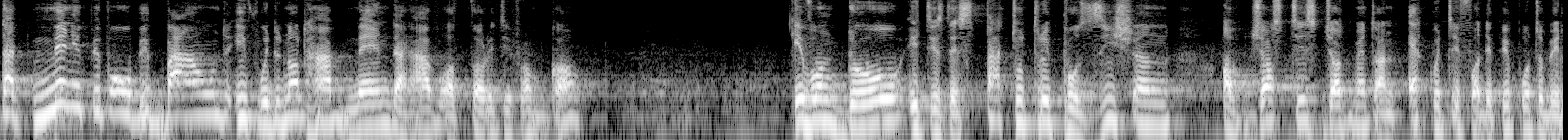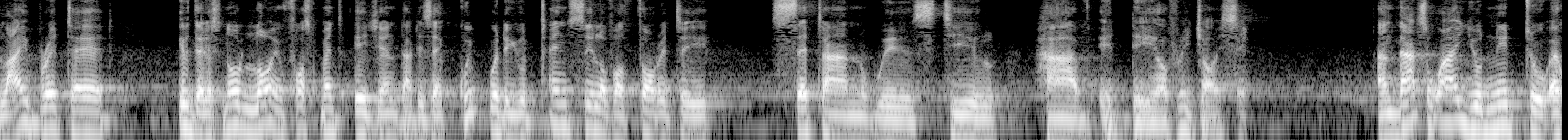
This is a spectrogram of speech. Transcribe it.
that many people will be bound if we do not have men that have authority from God? Even though it is the statutory position of justice, judgment, and equity for the people to be liberated, if there is no law enforcement agent that is equipped with the utensil of authority, Satan will still have a day of rejoicing. And that's why you need to uh,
